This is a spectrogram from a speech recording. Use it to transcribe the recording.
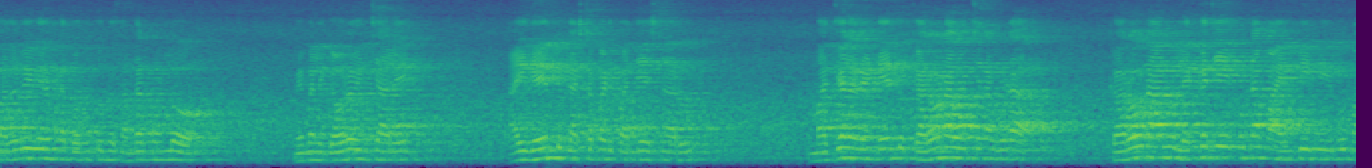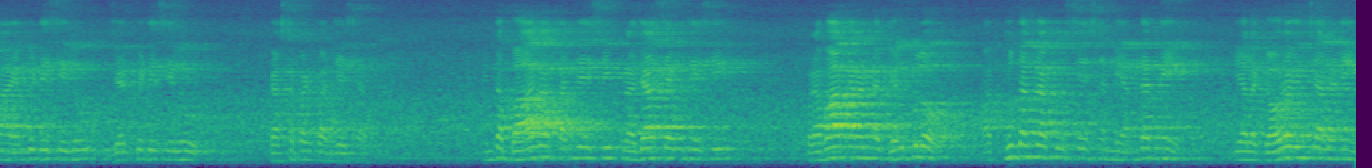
పదవీ విరమణ పొందుతున్న సందర్భంలో మిమ్మల్ని గౌరవించాలి. ఐదేళ్ళు కష్టపడి పనిచేసినారు. మధ్యలో రెండేళ్ళు కరోనా వచ్చినా కూడా కరోనాను లెక్క చేయకుండా మా ఎంపీపీలు మా ఎంపీటీసీలు జెడ్పీటీసీలు కష్టపడి పనిచేశారు. ఇంత బాగా పనిచేసి ప్రజాసేవ చేసి ప్రభాకరన్న గెలుపులో అద్భుతంగా కృషి చేసిన మీ అందరినీ ఇలా గౌరవించాలని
